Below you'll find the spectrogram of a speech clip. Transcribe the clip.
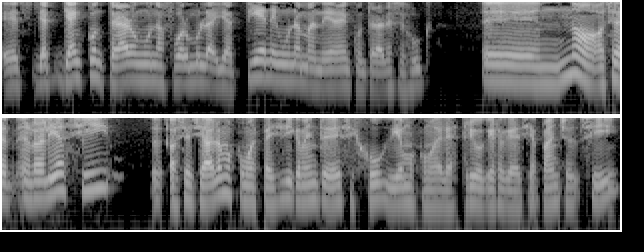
es? Ya, ¿Ya encontraron una fórmula? ¿Ya tienen una manera de encontrar ese hook? Eh, no, o sea, en realidad sí. O sea, si hablamos como específicamente de ese hook, digamos como del estribo, que es lo que decía Pancho, sí.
